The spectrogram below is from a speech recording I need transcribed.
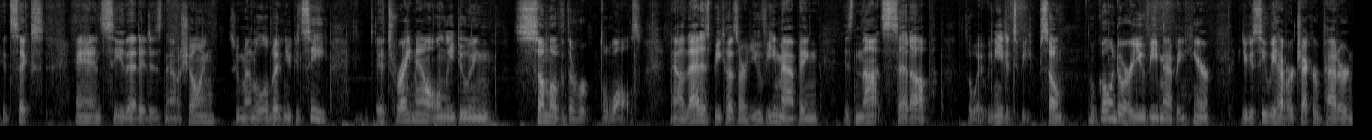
hit 6, and see that it is now showing. Zoom out a little bit, and you can see it's right now only doing some of the, the walls. Now that is because our UV mapping is not set up the way we need it to be. So we'll go into our UV mapping here. You can see we have our checker pattern,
